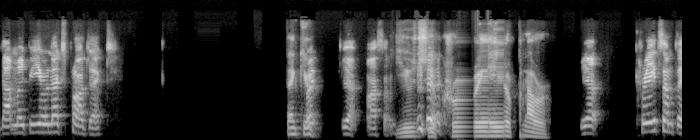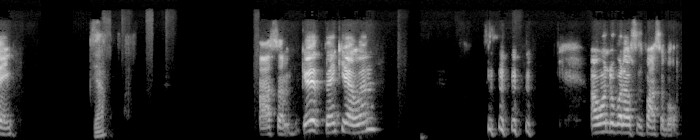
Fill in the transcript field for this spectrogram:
That might be your next project. Thank you. Right? Yeah, awesome. Use your creator power. Yeah, create something. Yeah. Awesome. Good. Thank you, Ellen. I wonder what else is possible.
